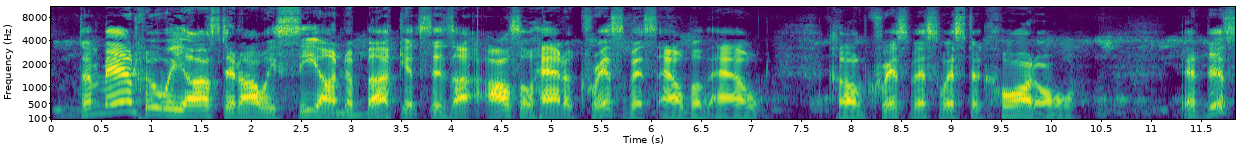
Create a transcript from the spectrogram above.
The man who we often always see on the buckets is uh, also had a Christmas album out called Christmas with the Colonel. At this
